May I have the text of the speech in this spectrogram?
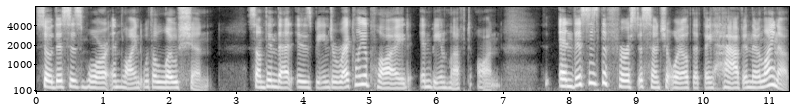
So this is more in line with a lotion, something that is being directly applied and being left on. And this is the first essential oil that they have in their lineup.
